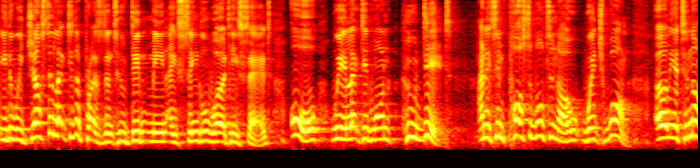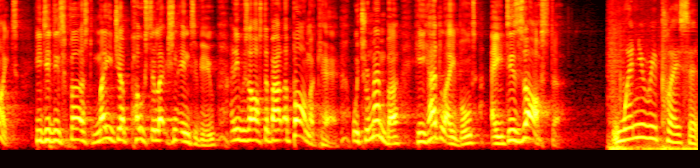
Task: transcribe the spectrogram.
Either we just elected a president who didn't mean a single word he said, or we elected one who did. And it's impossible to know which one. Earlier tonight, he did his first major post election interview and he was asked about Obamacare, which remember, he had labelled a disaster. When you replace it,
